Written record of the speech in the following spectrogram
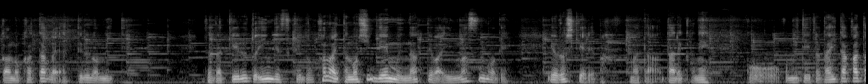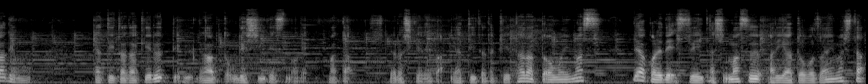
他の方がやってるのを見ていただけるといいんですけど、かなり楽しいゲームになってはいますので、よろしければ、また誰かね、こう、見ていただいた方でも、やっていただけるっていうなると嬉しいですので、またよろしければやっていただけたらと思います。ではこれで失礼いたします。ありがとうございました。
